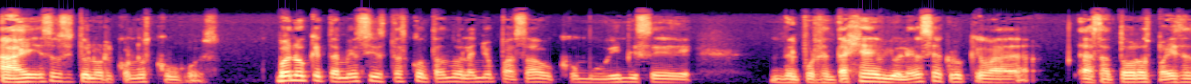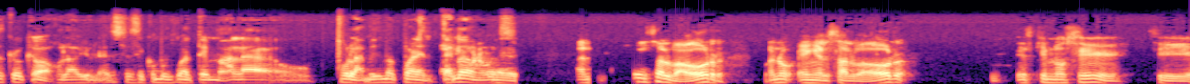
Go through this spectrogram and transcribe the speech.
Ay, eso sí te lo reconozco, vos. Bueno, que también si estás contando el año pasado como índice del porcentaje de violencia, creo que va hasta todos los países, creo que bajó la violencia, así como en Guatemala o por la misma cuarentena, vos. El Salvador, bueno, en El Salvador, es que no sé si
